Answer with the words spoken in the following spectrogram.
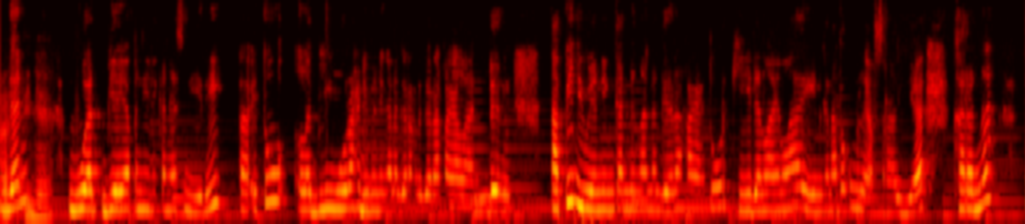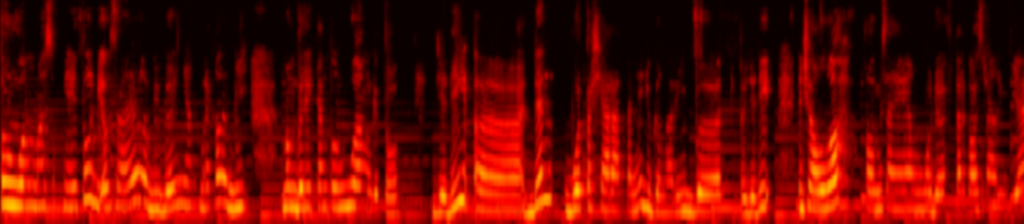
pastinya. Dan buat biaya pendidikannya sendiri uh, itu lebih murah dibandingkan negara-negara kayak London. Tapi dibandingkan dengan negara kayak Turki dan lain-lain, kenapa aku milih Australia? Karena peluang masuknya itu di Australia lebih banyak. Mereka lebih memberikan peluang gitu. Jadi uh, dan buat persyaratannya juga nggak ribet gitu. Jadi insya Allah kalau misalnya yang mau daftar ke Australia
